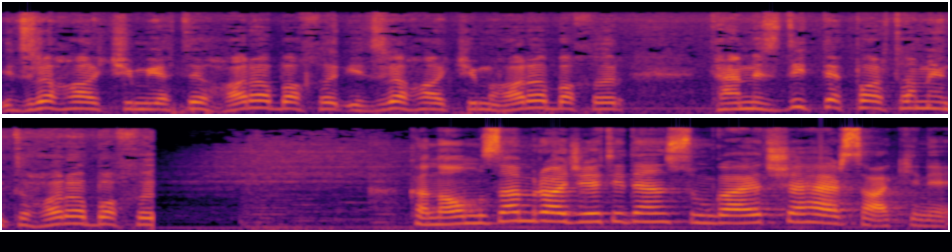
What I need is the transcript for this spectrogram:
icra hakimiyyəti hara baxır, icra hakimi hara baxır, təmizlik departamenti hara baxır. Kanalımıza müraciət edən Sumqayıt şəhər sakini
